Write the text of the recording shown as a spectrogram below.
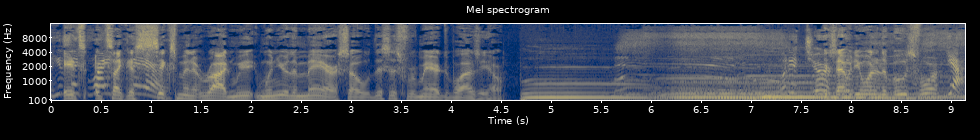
he's, it's like, it's right like a six minute ride when you're the mayor. So this is for Mayor De Blasio. Jerk. Is that what you wanted the booze for? Yeah,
